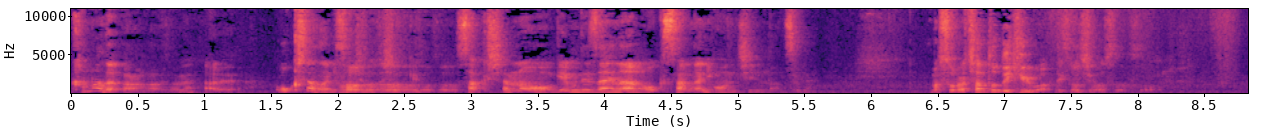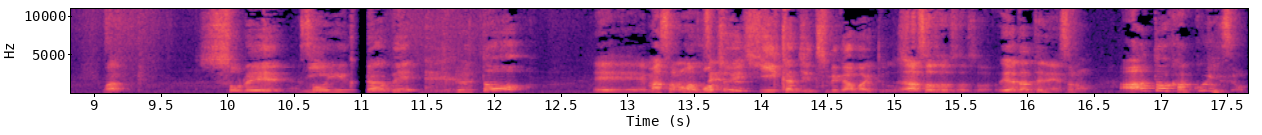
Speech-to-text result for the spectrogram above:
カナダかなんかですよね。あれ。奥さんが日本人でしたっけ？そうそうそう作者のゲームデザイナーの奥さんが日本人なんですよね。まあそれはちゃんとできるわって気がします。そうそうまあそれに比べ。るとえー、まあその、まあ、もうちょい全いい感じに爪が甘いってことですあそうそうそうそう。いやだってねそのアートはかっこいいんですよ。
